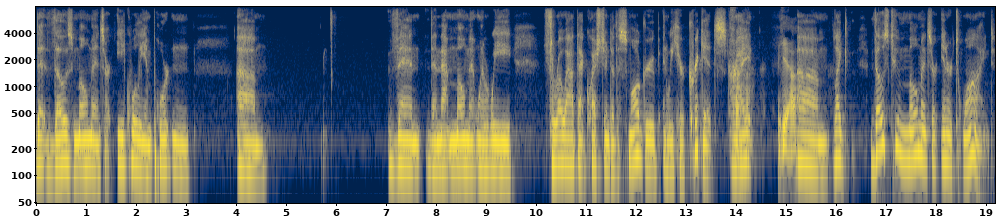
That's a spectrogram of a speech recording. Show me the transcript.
that those moments are equally important, um, then then that moment where we throw out that question to the small group and we hear crickets, right? yeah. Um, like those two moments are intertwined.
